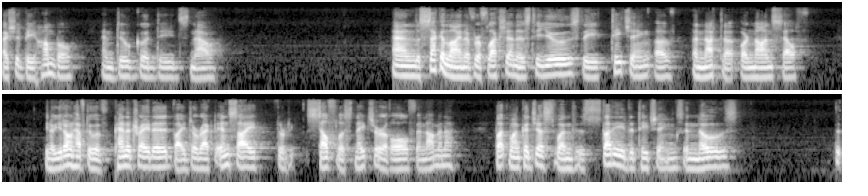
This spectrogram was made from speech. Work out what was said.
I should be humble and do good deeds now. And the second line of reflection is to use the teaching of anatta or non self. You know, you don't have to have penetrated by direct insight the selfless nature of all phenomena, but one could just, one has studied the teachings and knows, that,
